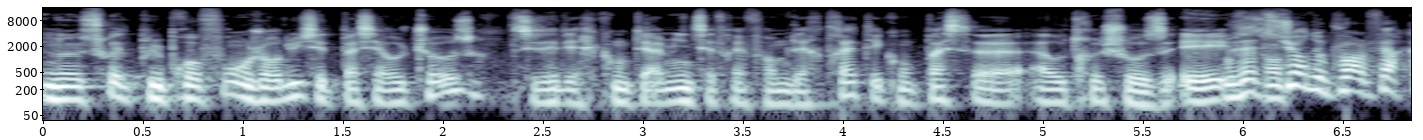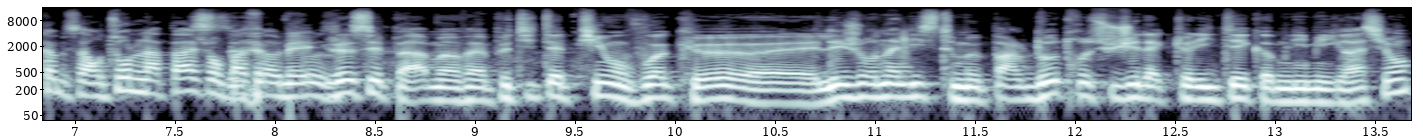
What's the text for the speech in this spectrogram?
notre souhait plus profond aujourd'hui, c'est de passer à autre chose. C'est-à-dire qu'on termine cette réforme des retraites et qu'on passe euh, à autre chose. Et Vous êtes sûr de pouvoir le faire comme ça? On tourne la page, on passe à autre mais chose Je ne sais pas. Mais enfin, petit à petit, on voit que euh, les journalistes me parlent d'autres sujets d'actualité comme l'immigration.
